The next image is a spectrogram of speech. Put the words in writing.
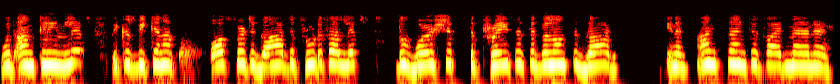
with unclean lips because we cannot offer to God the fruit of our lips, the worship, the praises that belongs to God in an unsanctified manner.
